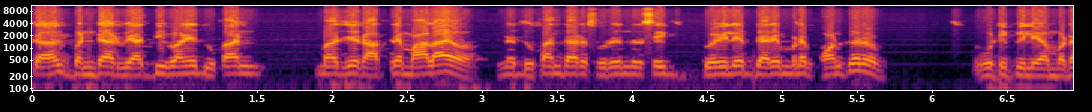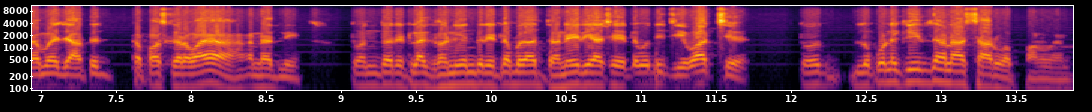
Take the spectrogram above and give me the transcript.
ગ્રાહક ભંડાર વ્યાજદીવાની દુકાનમાં જે રાત્રે માલ આવ્યો અને દુકાનદાર સુરેન્દ્રસિંહ ગોયલે જ્યારે મને ફોન કર્યો ઓટીપી લેવા માટે અમે જાતે તપાસ કરવા આવ્યા અનાજની. તો અંદર એટલા ઘરની અંદર એટલા બધા ધનેરિયા છે, એટલે બધી જીવાત છે. તો લોકોને કેવી રીતે અનાજ સારું આપવાનું એમ?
